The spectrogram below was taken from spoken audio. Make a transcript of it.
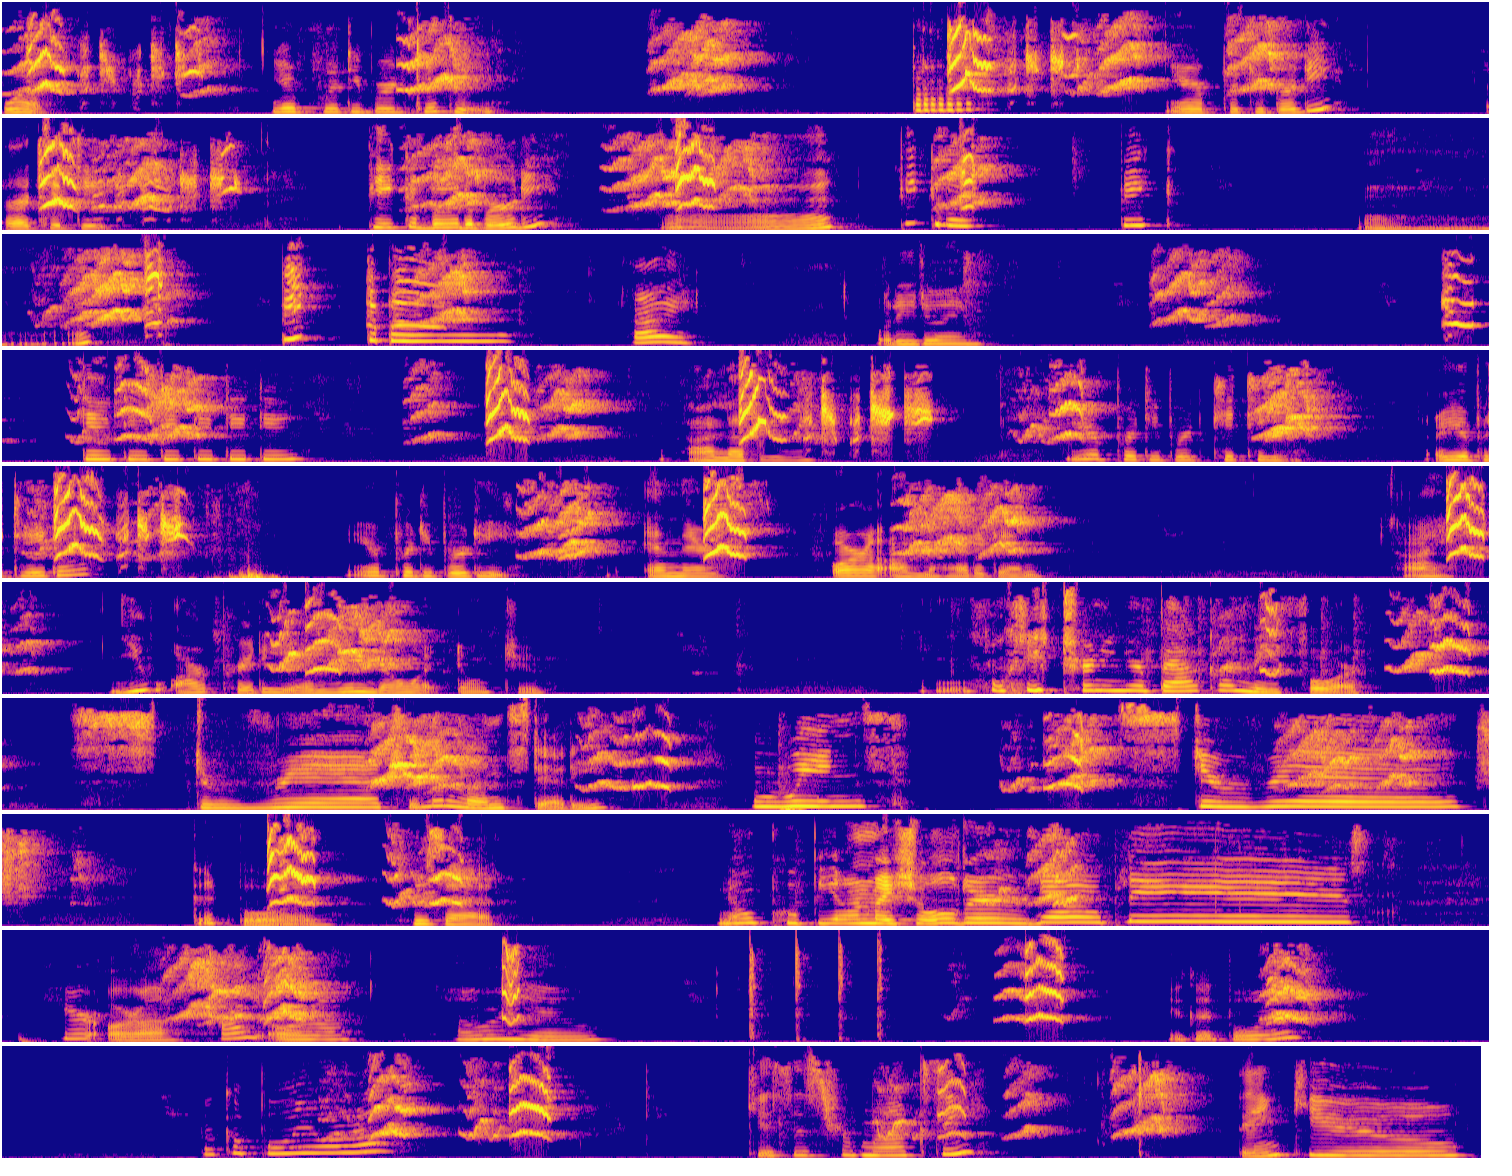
What? You're a pretty bird kitty. You're a pretty birdie? Or a kitty? Peekaboo to birdie? Mm. Peekaboo. Peek. Mm. Peekaboo. Hi. What are you doing? Do, do, do, do, do, do. I love you. You're a pretty bird kitty. Are you a potato? You're a pretty birdie. And there's Aura on the head again. Hi. You are pretty and you know it, don't you? What are you turning your back on me for? Stretch. You're A little unsteady. Wings. Stretch. Good boy. Who's that? No poopy on my shoulder. No, please. Here, Aura. Hi, Aura. How are you? You good boy? A good boy, Aura? Kisses from Roxy. Thank you.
